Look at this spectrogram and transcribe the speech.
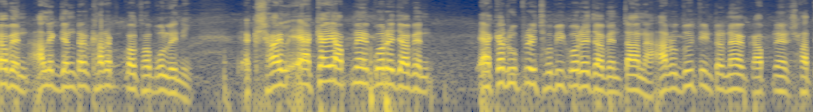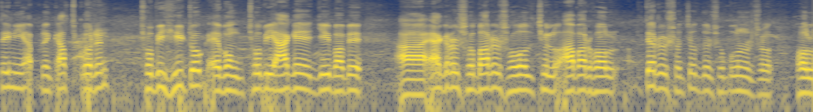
যাবেন, আলেকজান্ডার খারাপ কথা বলেনি। এক একাই আপনি করে যাবেন, একার উপরে ছবি করে যাবেন, তা না। আরও দুই, তিনটা নায়ক আপনার সাথে নিয়ে আপনি কাজ করেন, ছবি হিট হোক এবং ছবি আগে যেভাবে এগারোশো বারোশো হল ছিল, আবার হল তেরোশো চোদ্দোশো পনেরোশো হল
